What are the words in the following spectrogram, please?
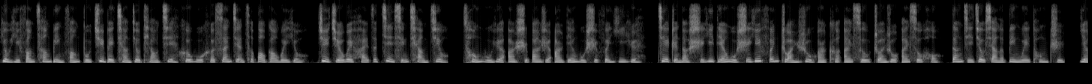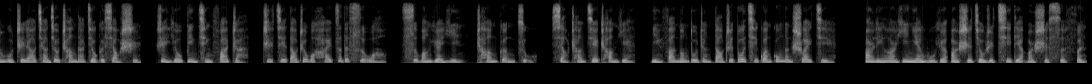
又以方舱病房不具备抢救条件和无核酸检测报告为由，拒绝为孩子进行抢救。从五月二十八日二点五十分医院接诊到十一点五十一分转入儿科 ICU，转入 ICU 后，当即就下了病危通知，延误治疗抢救长达九个小时，任由病情发展，直接导致我孩子的死亡。死亡原因：肠梗阻、小肠结肠炎引发脓毒症，导致多器官功能衰竭。二零二一年五月二十九日七点二十四分，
